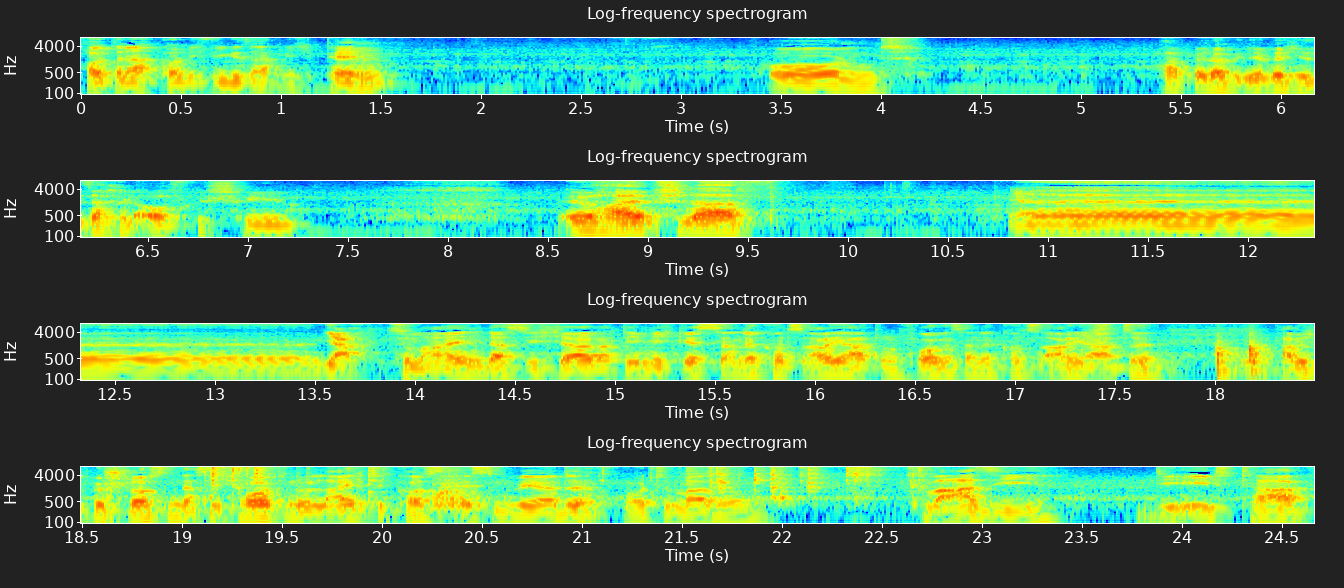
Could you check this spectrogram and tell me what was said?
heute Nacht konnte ich, wie gesagt, nicht pennen. Und habe mir noch irgendwelche Sachen aufgeschrieben. Im Halbschlaf. Äh, ja, zum einen, dass ich ja, nachdem ich gestern eine Kotzarie hatte und vorgestern eine Kotzarie hatte, habe ich beschlossen, dass ich heute nur leichte Kost essen werde. Heute mal so ein quasi Diättag.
